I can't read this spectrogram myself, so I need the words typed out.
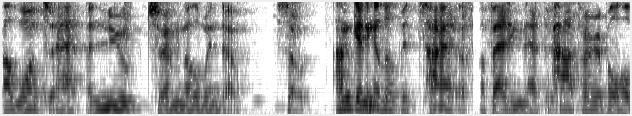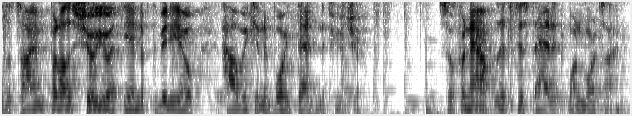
I'll want to add a new terminal window. So I'm getting a little bit tired of, of adding that path variable all the time, but I'll show you at the end of the video how we can avoid that in the future. So for now, let's just add it one more time.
